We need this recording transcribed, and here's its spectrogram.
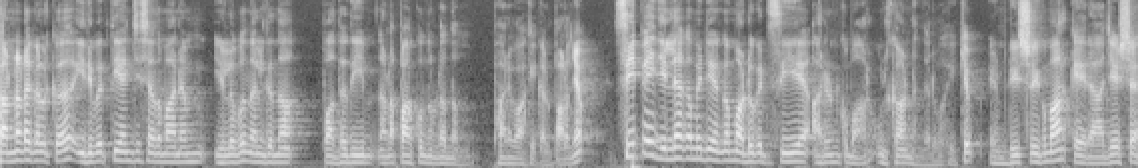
കണ്ണടകൾക്ക് ഇരുപത്തിയഞ്ച് ശതമാനം ഇളവ് നൽകുന്ന പദ്ധതിയും നടപ്പാക്കുന്നുണ്ടെന്നും ഭാരവാഹികൾ പറഞ്ഞു. സി പി ഐ ജില്ലാ കമ്മിറ്റി അംഗം അഡ്വക്കേറ്റ് സി എ അരുൺകുമാർ ഉദ്ഘാടനം നിർവഹിക്കും. M D Sreekumar K Rajesh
